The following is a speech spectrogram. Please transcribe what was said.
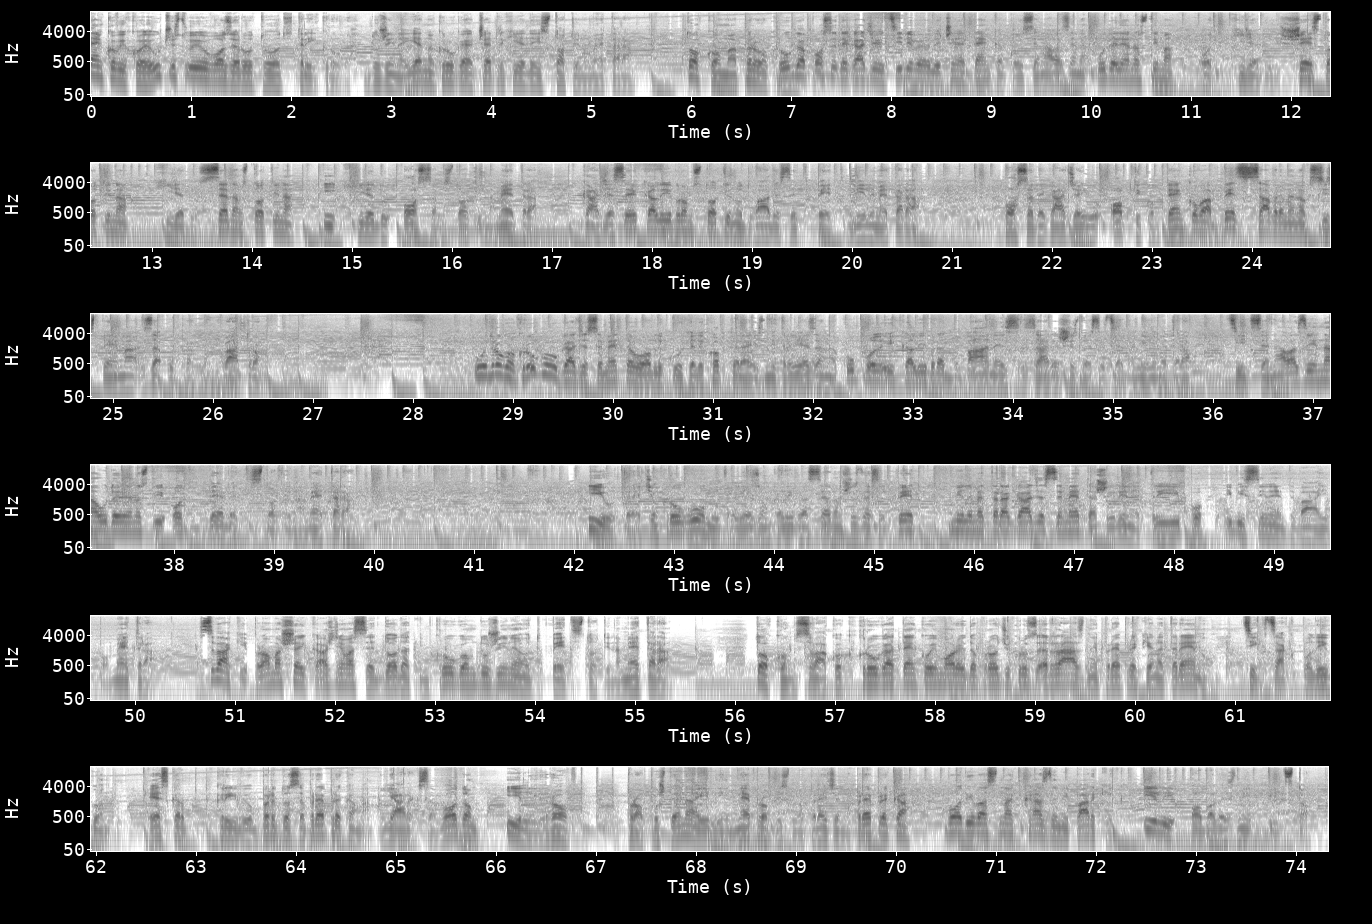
Tenkovi koji učestvuju voze rutu od tri kruga. Dužina jednog kruga je 4100 metara. Tokom prvog kruga posede gađaju ciljeve veličine tenka koji se nalaze na udaljenostima od 1600, 1700 i 1800 metara. Gađa se kalibrom 125 mm. Posade gađaju optikom tenkova bez savremenog sistema za upravljanje vatrom. U drugom krugu gađa se meta u obliku helikoptera iz mitraljeza na kupoli kalibra 12,67 mm. Cilj se nalazi na udaljenosti od 900 metara. I u trećem krugu mitraljezom kalibra 7,65 mm gađa se meta širine 3,5 i visine 2,5 metra. Svaki promašaj kažnjava se dodatnim krugom dužine od 500 metara. Tokom svakog kruga tenkovi moraju da prođu kroz razne prepreke na terenu, cik-cak poligon, eskarp krivi brdo sa preprekama, jarak sa vodom ili rov. Propuštena ili nepropisno pređena prepreka vodi vas na kazneni parking ili obavezni pit stop.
